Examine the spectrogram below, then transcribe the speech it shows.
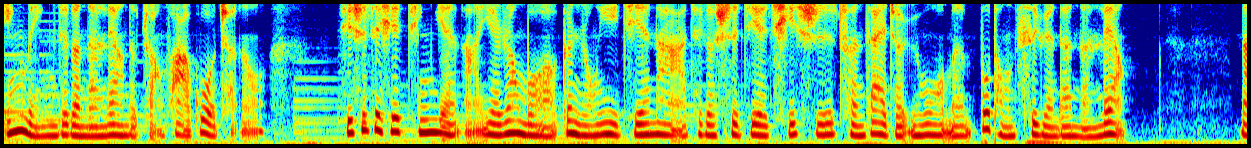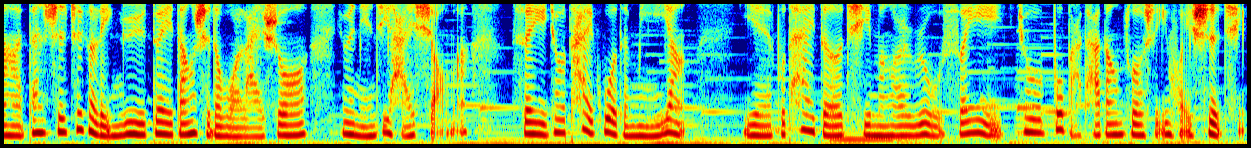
阴灵这个能量的转化过程哦。其实这些经验啊，也让我更容易接纳这个世界其实存在着与我们不同次元的能量。那但是这个领域对当时的我来说，因为年纪还小嘛，所以就太过的迷样，也不太得其门而入，所以就不把它当做是一回事情。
